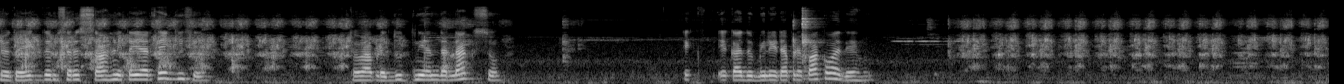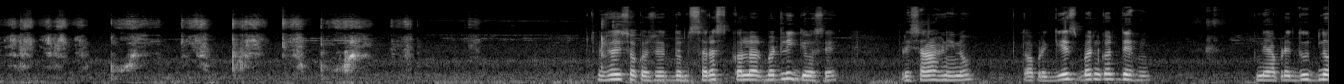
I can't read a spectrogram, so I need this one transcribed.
જો તો એકદમ સરસ સાહણી તૈયાર થઈ ગઈ છે. તો હવે આપણે દૂધની અંદર નાખશું. એક એકાદો મિનિટ આપણે પાકવા દેવું જોઈ શકો છો, એકદમ સરસ કલર બદલી ગયો છે આપણી સાહણીનો. તો આપણે ગેસ બંધ કરી દેવું ને આપણે દૂધનો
